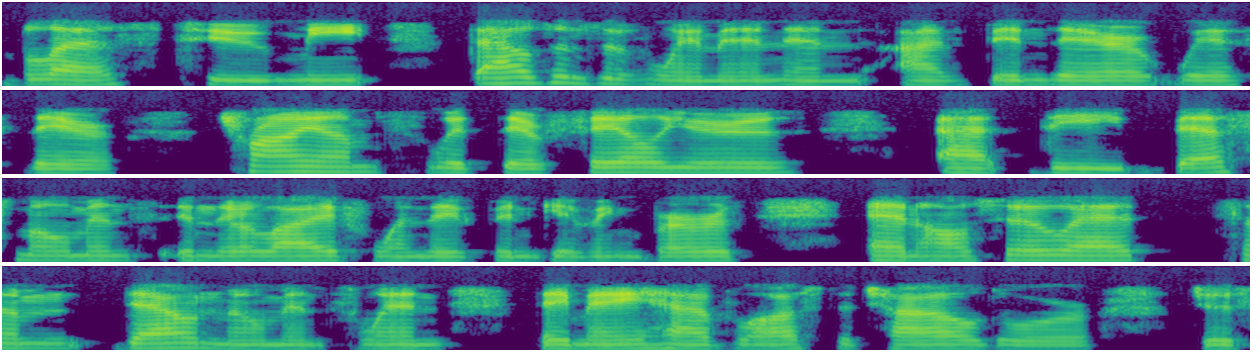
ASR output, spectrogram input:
blessed to meet thousands of women, and I've been there with their triumphs, with their failures, at the best moments in their life when they've been giving birth, and also at some down moments when they may have lost a child or just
